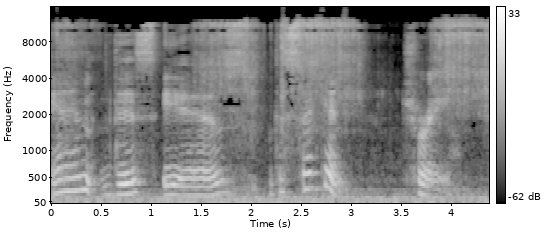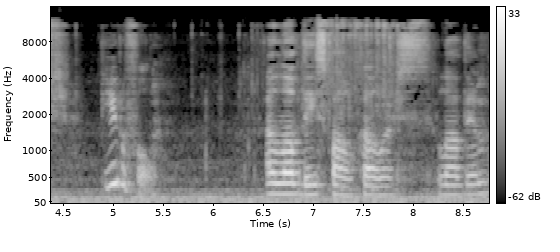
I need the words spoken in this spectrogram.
And this is the second tray. Beautiful. I love these fall colors. Love them.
